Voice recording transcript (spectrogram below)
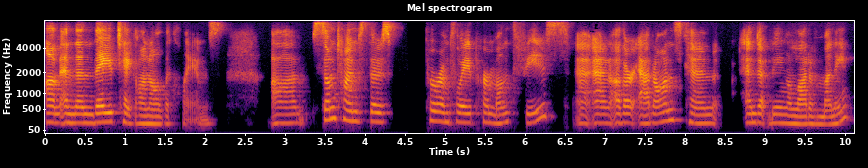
um, and then they take on all the claims. Um, sometimes those per employee per month fees and, and other add-ons can end up being a lot of money.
